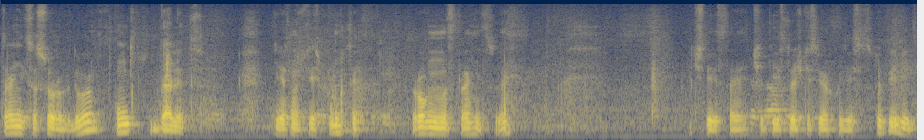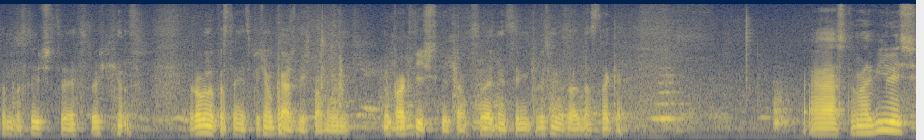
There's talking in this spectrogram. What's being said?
страница 42, пункт Далит. Интересно, что здесь пункты ровно на страницу, да? Четыре, четыре строчки сверху здесь вступили, и там последующие строчки ровно по странице. Причем каждый, по-моему, ну практически там с разницей не плюс-минус одна строка. Остановились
